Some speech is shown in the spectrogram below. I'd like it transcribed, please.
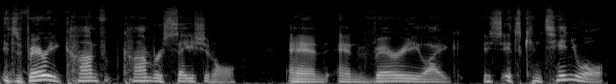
it's very con- conversational, and and very like it's it's continual,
